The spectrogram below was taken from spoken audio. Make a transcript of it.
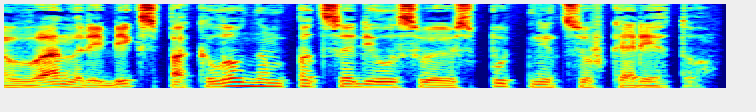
Ван Рибик с поклоном подсадил свою спутницу в карету.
